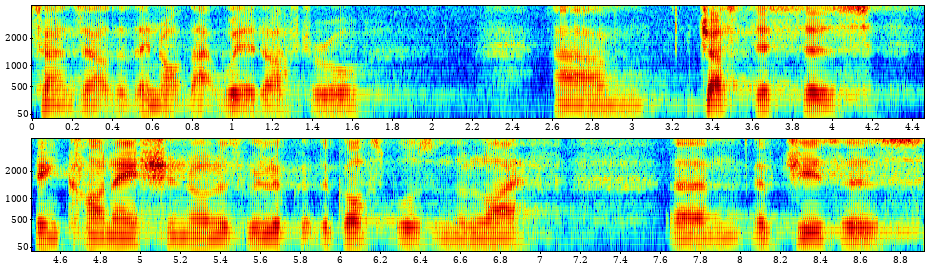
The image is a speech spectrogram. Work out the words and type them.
turns out that they're not that weird after all. Um, justice as incarnational as we look at the Gospels and the life um, of Jesus,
